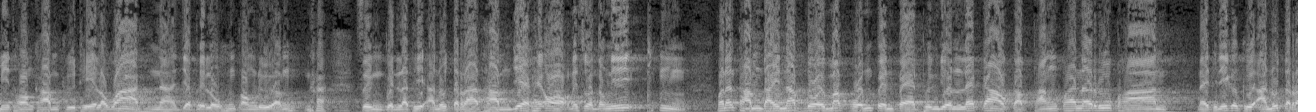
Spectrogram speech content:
มีทองคำคือเถรวาดนะอย่าไปหลงทองเหลืองนะซึ่งเป็นลัทธิอนุตตรธรรมแยกให้ออกในส่วนตรงนี้ ราะนั้นทำใดนับโดยมรรคผลเป็นแปดพึงยนและเก้ากับทั้งพระนรุพานในที่นี้ก็คืออนุตตร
